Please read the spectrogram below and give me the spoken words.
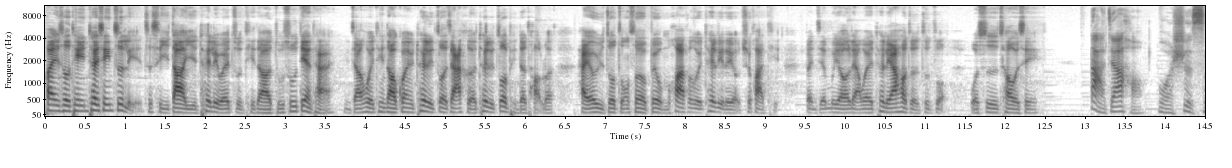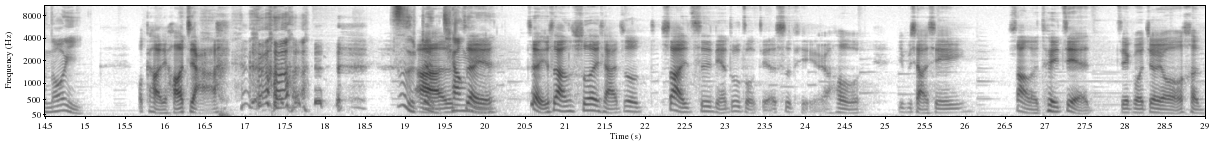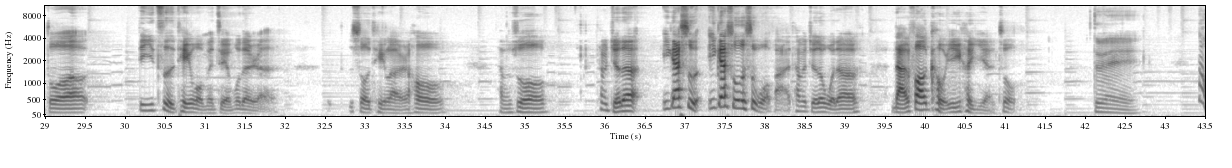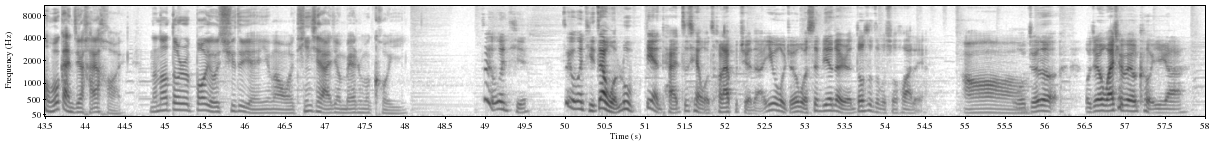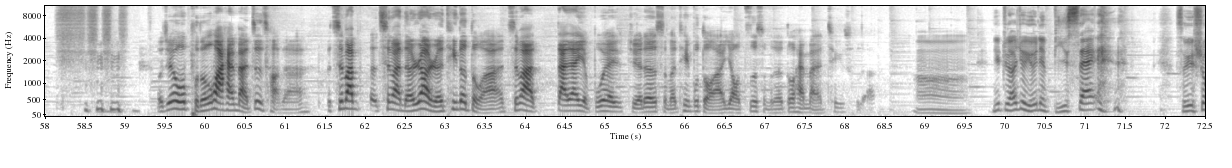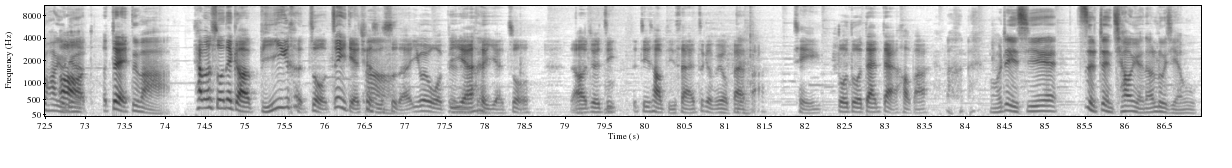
欢迎收听《推心置理》，这是一档以推理为主题的读书电台。你将会听到关于推理作家和推理作品的讨论，还有宇宙中所有被我们划分为推理的有趣话题。本节目由两位推理爱好者制作，我是曹有心。大家好，我是 Snowy。我靠，你好假啊！字啊，正腔这里圆。这里上说一下，就上一期年度总结视频，然后一不小心上了推荐，结果就有很多第一次听我们节目的人收听了，然后他们说，他们觉得应该是应该说的是我吧，他们觉得我的南方口音很严重。对，那我感觉还好哎，难道都是包邮区的原因吗？我听起来就没什么口音。这个问题，这个问题，在我录电台之前，我从来不觉得，因为我觉得我身边的人都是这么说话的呀。哦，我觉得，我觉得完全没有口音啊。我觉得我普通话还蛮正常的啊，起码呃起码能让人听得懂啊，起码大家也不会觉得什么听不懂啊，咬字什么的都还蛮清楚的。嗯，你主要就有点鼻塞，所以说话有点、哦，对对吧？他们说那个鼻音很重，这一点确实是的，因为我鼻炎对对对很严重，然后就经经常鼻塞，这个没有办法，请多多担待，好吧？我们这一期字正腔圆的录节目，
